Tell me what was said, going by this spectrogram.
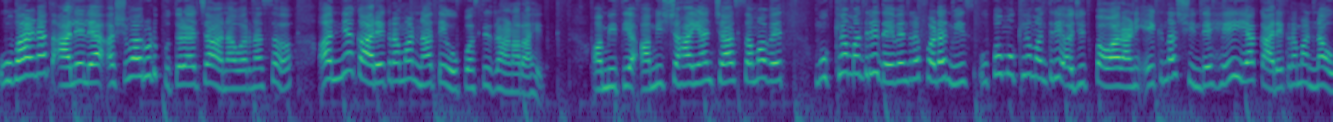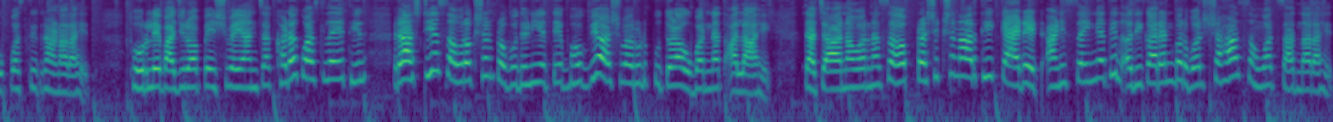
उभारण्यात आलेल्या अश्वारूढ पुतळ्याच्या अनावरणासह अन्य कार्यक्रमांना ते उपस्थित राहणार आहेत. अमित अमित शहा यांच्या समवेत मुख्यमंत्री देवेंद्र फडणवीस उपमुख्यमंत्री अजित पवार आणि एकनाथ शिंदे हे या कार्यक्रमांना उपस्थित राहणार आहेत. थोरले बाजीराव पेशवे यांचा खडकवासला येथील राष्ट्रीय संरक्षण प्रबोधिनी येथे भव्य अश्वारूढ पुतळा उभारण्यात आला आहे. त्याच्या अनावरणासह प्रशिक्षणार्थी कॅडेट आणि सैन्यातील अधिकाऱ्यांबरोबर शहा संवाद साधणार आहेत.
